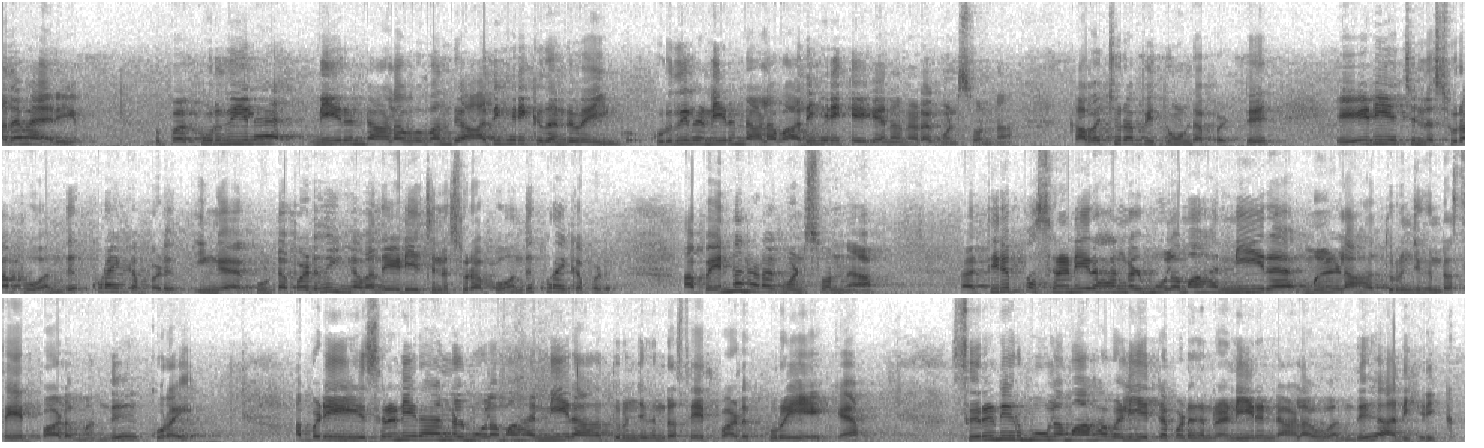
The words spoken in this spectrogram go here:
அதே மாதிரி இப்போ குருதியில் நீரிண்ட அளவு வந்து அதிகரிக்குதுன்னு வைங்கோ குருதியில் நீரிண்ட அளவு அதிகரிக்க என்ன நடக்கும்னு சொன்னால் கவச்சுரப்பி தூண்டப்பட்டு ஏடிஎச்சின் சுரப்பு வந்து குறைக்கப்படுது. இங்கே கூட்டப்படுது இங்கே வந்து ஏடிஎச்சின் சுரப்பு வந்து குறைக்கப்படுது. அப்போ என்ன நடக்கும்னு சொன்னால் திருப்ப சிறுநீரகங்கள் மூலமாக நீரை மீளாக துறிஞ்சுகின்ற செயற்பாடும் வந்து குறை. அப்படி சிறுநீரகங்கள் மூலமாக நீராக துறிஞ்சுகின்ற செயற்பாடு குறையேக்க சிறுநீர் மூலமாக வெளியேற்றப்படுகின்ற நீரின் அளவு வந்து அதிகரிக்கும்.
